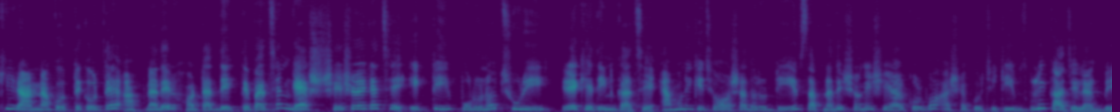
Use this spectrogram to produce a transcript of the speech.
কি রান্না করতে করতে আপনাদের হঠাৎ দেখতে পাচ্ছেন গ্যাস শেষ হয়ে গেছে? একটি পুরনো ছুরি রেখে দিন কাছে। এমনই কিছু অসাধারণ টিপস আপনাদের সঙ্গে শেয়ার করব। আশা করছি টিপসগুলি কাজে লাগবে।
